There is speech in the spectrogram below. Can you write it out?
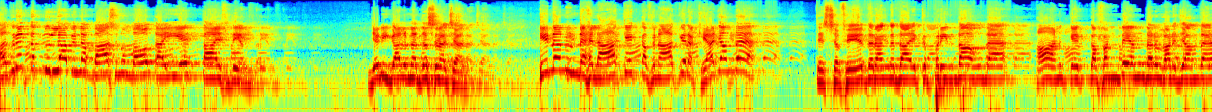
حضرت عبداللہ بن عباس نو موت آئی ہے طائف دے اندر۔ جنہی گل میں دسنا چاہنا۔ انہوں نے نہلا کے کفنا کے رکھیا جاندہ ہے۔ تے سفید رنگ دا ایک پرندہ ہوندہ ہے، آن کے کفن دے اندر وڑ جاندہ ہے۔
